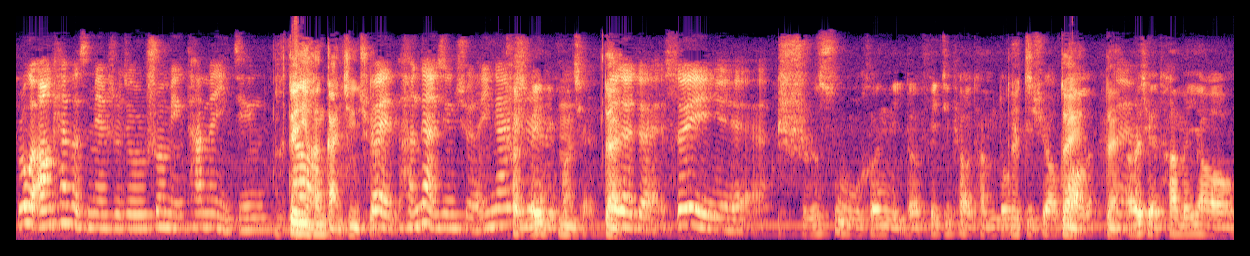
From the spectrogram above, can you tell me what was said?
如果 on campus 面试，就是说明他们已经对你很感兴趣，对，很感兴趣了，应该是。为你花钱。对对对，所以。食宿和你的飞机票，他们都是必须要报的，对，而且他们要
